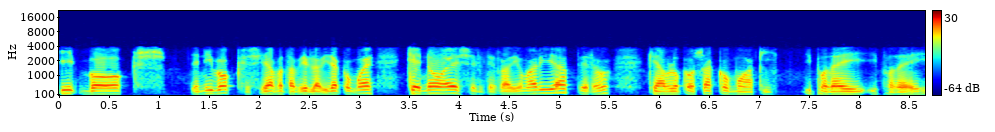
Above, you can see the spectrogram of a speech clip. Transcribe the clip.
iBox en Ivo, que se llama también La vida como es, que no es el de Radio María, pero que hablo cosas como aquí y podéis y podéis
